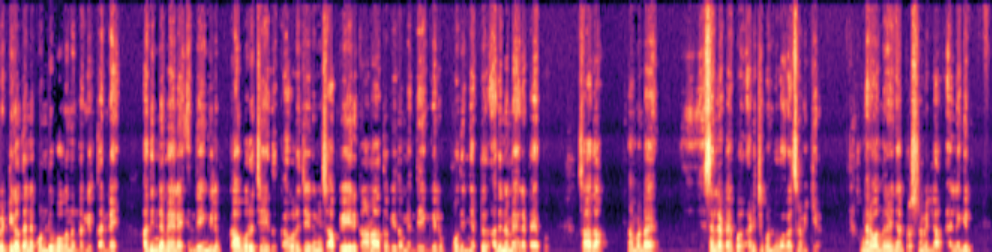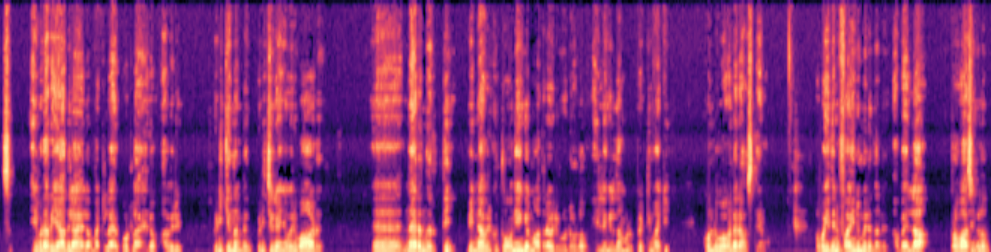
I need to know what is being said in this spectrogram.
പെട്ടികൾ തന്നെ കൊണ്ടുപോകുന്നുണ്ടെങ്കിൽ തന്നെ അതിന്റെ മേലെ എന്തെങ്കിലും കവർ ചെയ്ത് കവർ ചെയ്ത് മീൻസ് ആ പേര് കാണാത്ത വിധം എന്തെങ്കിലും പൊതിഞ്ഞിട്ട് അതിന്റെ മേലെ ടേപ്പ് സാധാ നമ്മുടെ സെല്ല ടേപ്പ് അടിച്ചു കൊണ്ടുപോകാൻ ശ്രമിക്കുക. അങ്ങനെ വന്നു കഴിഞ്ഞാൽ പ്രശ്നമില്ല. അല്ലെങ്കിൽ ഇവിടെ റിയാദിലായാലും മറ്റുള്ള എയർപോർട്ടിലായാലും അവർ പിടിക്കുന്നുണ്ട്. പിടിച്ചു കഴിഞ്ഞാൽ ഒരുപാട് നേരം നിർത്തി പിന്നെ അവർക്ക് തോന്നിയെങ്കിൽ മാത്രമേ അവർ വിടുള്ളൂ. ഇല്ലെങ്കിൽ നമ്മൾ പെട്ടിമാറ്റി കൊണ്ടുപോകേണ്ട ഒരവസ്ഥയാണ്. അപ്പോൾ ഇതിന് ഫൈനും വരുന്നുണ്ട്. അപ്പോൾ എല്ലാ പ്രവാസികളും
